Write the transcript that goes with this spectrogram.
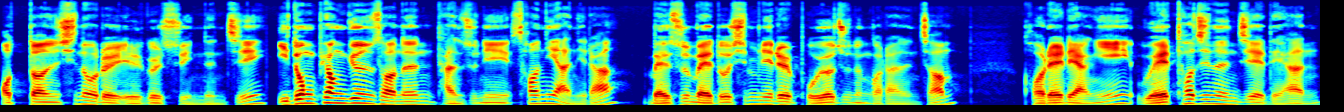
어떤 신호를 읽을 수 있는지 이동평균선은 단순히 선이 아니라 매수 매도 심리를 보여주는 거라는 점 거래량이 왜 터지는지에 대한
